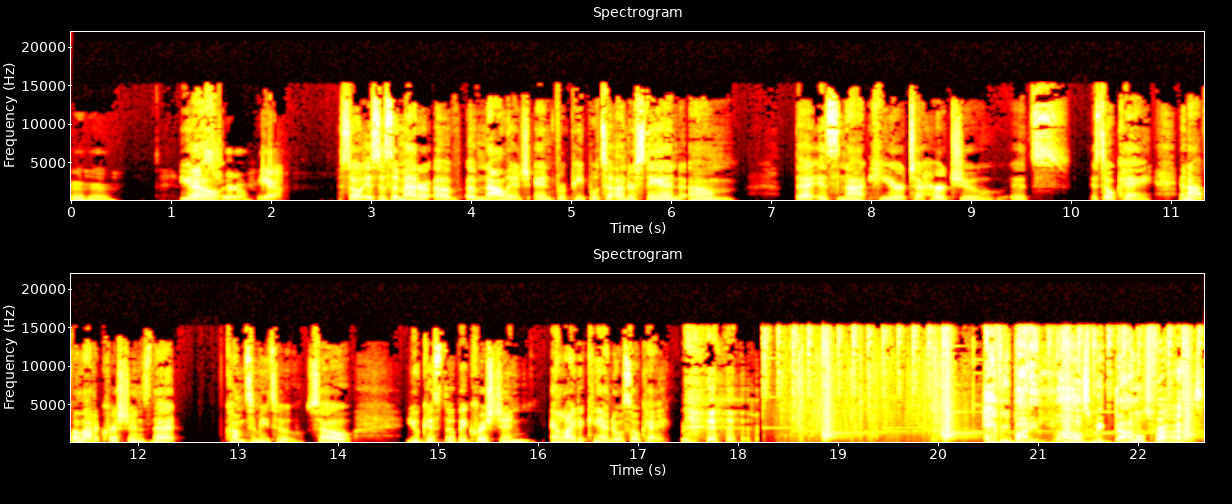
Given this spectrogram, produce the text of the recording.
Mm-hmm. You That's know, true. Yeah. so it's just a matter of of knowledge and for people to understand um that it's not here to hurt you it's it's okay and i have a lot of christians that come to me too so you can still be christian and light a candle it's okay Everybody loves McDonald's fries.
